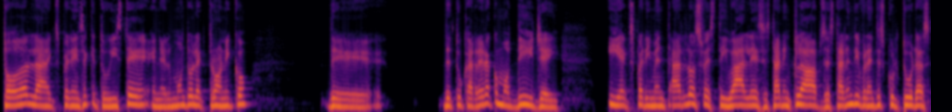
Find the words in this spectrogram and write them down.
toda la experiencia que tuviste en el mundo electrónico de, tu carrera como DJ y experimentar los festivales, estar en clubs, estar en diferentes culturas,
